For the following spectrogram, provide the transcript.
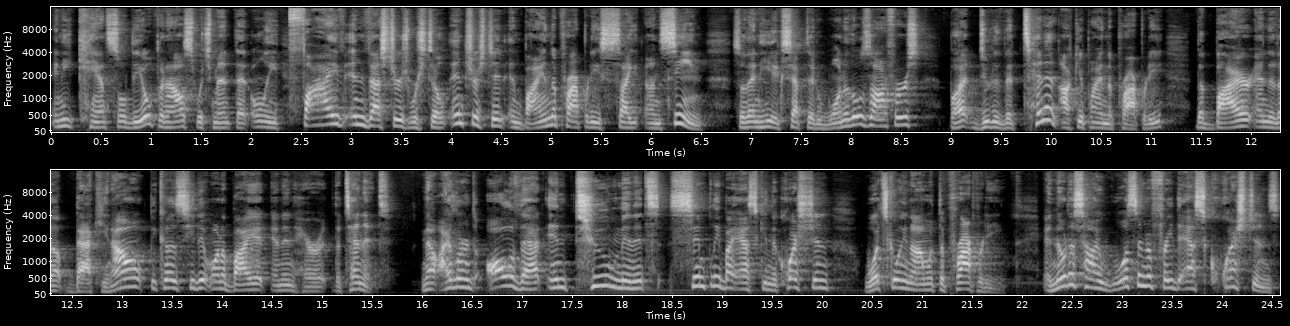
and he canceled the open house, which meant that only five investors were still interested in buying the property sight unseen. So then he accepted one of those offers, but due to the tenant occupying the property, the buyer ended up backing out because he didn't want to buy it and inherit the tenant. Now, I learned all of that in two minutes simply by asking the question, what's going on with the property? And notice how I wasn't afraid to ask questions.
